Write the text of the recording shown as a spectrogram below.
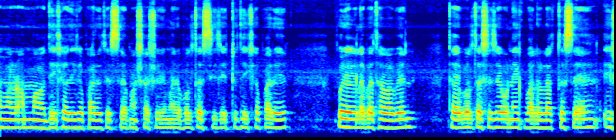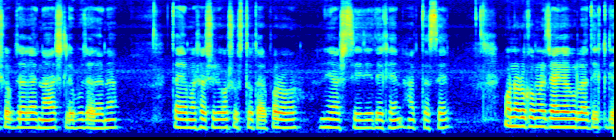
আমার আম্মা দেখা দেখা পাড়াইতেছে আমার শাশুড়ি মারা বলতেছি যে, একটু দেখা পারেন পড়ে গেলে ব্যথা পাবেন। তাই বলতেছে যে, অনেক ভালো লাগতেছে। এইসব জায়গায় না আসলে বোঝা যায় না। তাই আমার শাশুড়ি অসুস্থ তারপরও নিয়ে আসছি যে, দেখেন, হাঁটতেছে। অন্যরকমের জায়গাগুলো দেখলে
